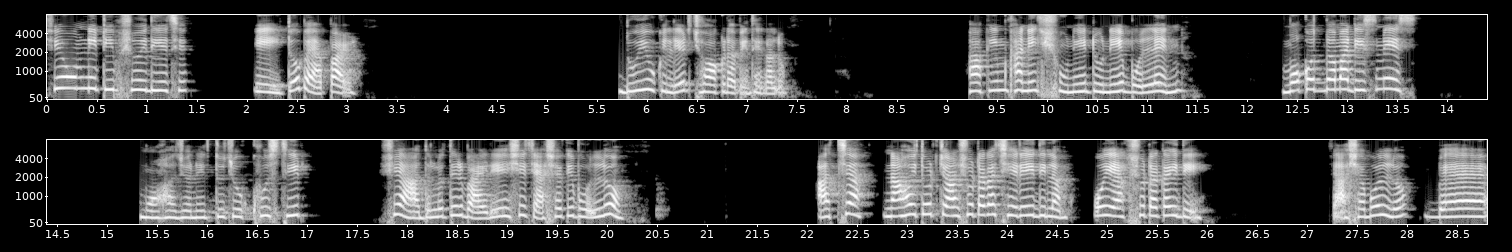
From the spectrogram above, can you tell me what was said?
সে অমনি টিপ সই দিয়েছে। এই তো ব্যাপার। দুই উকিলের ঝগড়া বেঁধে গেল। হাকিম খানিক শুনে টুনে বললেন, মোকদ্দমা ডিসমিস! মহাজনের তো চক্ষু স্থির। সে আদালতের বাইরে এসে চাষাকে বলল আচ্ছা না হয় তোর চারশো টাকা ছেড়েই দিলাম, ওই একশো টাকাই দে। চাষা বলল, ব্যা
